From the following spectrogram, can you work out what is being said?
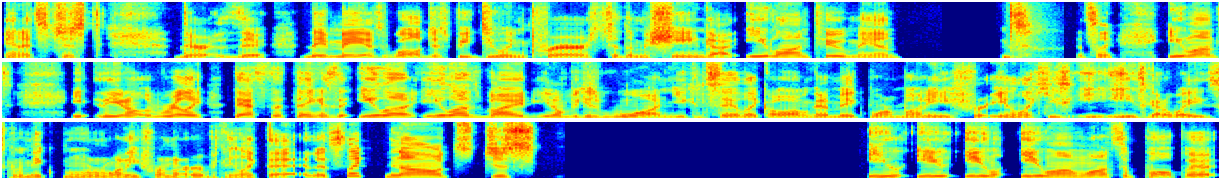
And it's just they're they they may as well just be doing prayers to the machine god elon too man it's like elon's you know really that's the thing is that elon elon's buying you know because one you can say like oh i'm gonna make more money for you know like he's he, he's got a way he's gonna make more money from it or everything like that and it's like no it's just El- El- El- elon wants a pulpit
